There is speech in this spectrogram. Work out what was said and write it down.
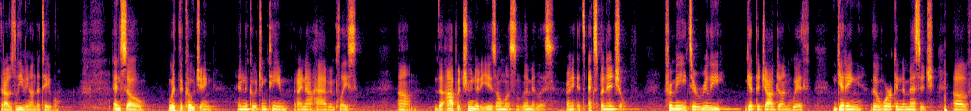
that I was leaving on the table. And so, with the coaching, in the coaching team that I now have in place, um, the opportunity is almost limitless, right? It's exponential for me to really get the job done with getting the work and the message of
